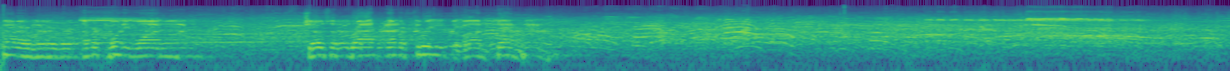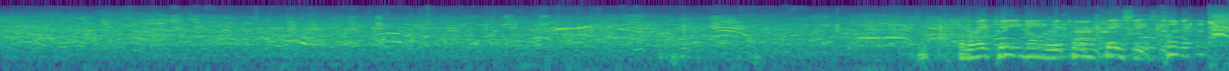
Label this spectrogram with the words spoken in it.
Turnover, number 21, Joseph Bryant, number 3, Devon Tanner. Number 18 on the return, Casey Clement.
